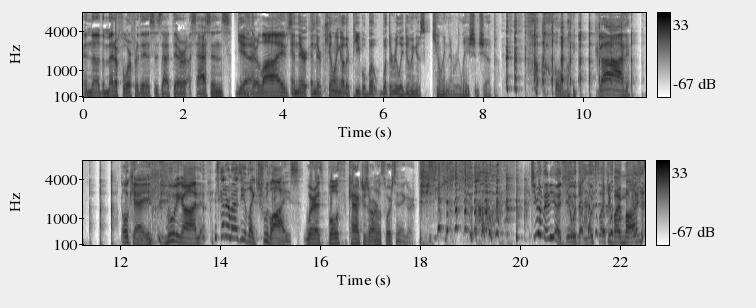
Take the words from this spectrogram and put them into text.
And the, the metaphor for this is that they're assassins, Yeah. their lives And they're and they're killing other people, but what they're really doing is killing their relationship. Oh my god. Okay, moving on. This kind of reminds me of like True Lies, whereas both characters are Arnold Schwarzenegger. Do you have any idea what that looks like in my mind?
